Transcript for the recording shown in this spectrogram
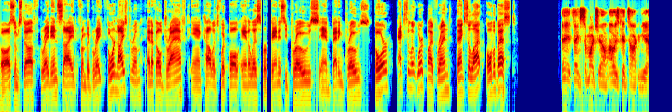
Awesome stuff. Great insight from the great Thor Nystrom, NFL draft and college football analyst for Fantasy Pros and Betting Pros. Thor, excellent work, my friend. Thanks a lot. All the best. Hey, thanks so much, Al. Always good talking to you.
